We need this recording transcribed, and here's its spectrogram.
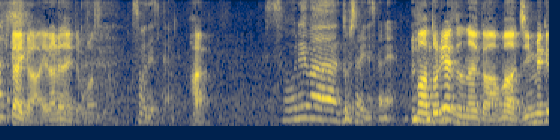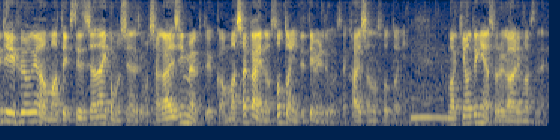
機会が得られないと思いますけど。そうですか。はいそれはどうしたらいいですかね？まあとりあえずなんか、まあ、人脈という表現はまあ適切じゃないかもしれないですけど社外人脈というか、まあ、社会の外に出てみるということですね。会社の外に、まあ、基本的にはそれがありますね。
